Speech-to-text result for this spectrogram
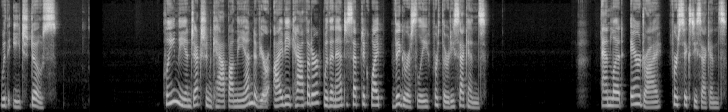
with each dose. Clean the injection cap on the end of your IV catheter with an antiseptic wipe vigorously for 30 seconds. And let air dry for 60 seconds.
